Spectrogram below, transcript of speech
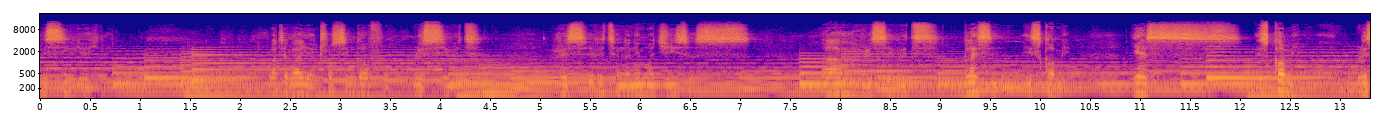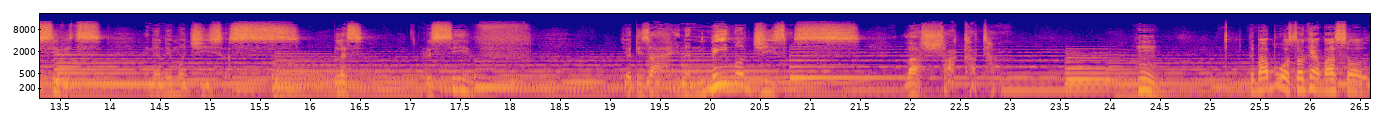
Receive your. Whatever you're trusting God for, receive it. Receive it in the name of Jesus. Ah, receive it. Blessing is coming. Yes, it's coming. Receive it in the name of Jesus. Blessing. Receive your desire in the name of Jesus. La Shakata. Hmm. The Bible was talking about Saul.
